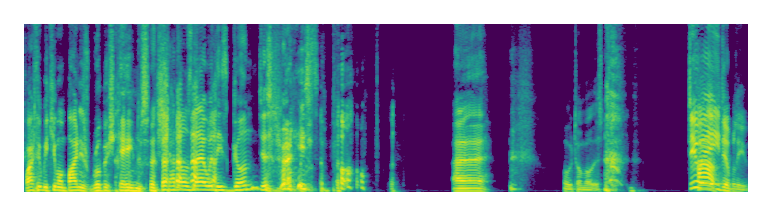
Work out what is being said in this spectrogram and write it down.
why think we keep on buying his rubbish games? Shadow's there with his gun, just ready to pop. Uh, what are we talking about this? Do Have- AEW.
